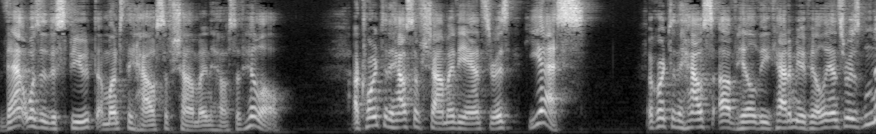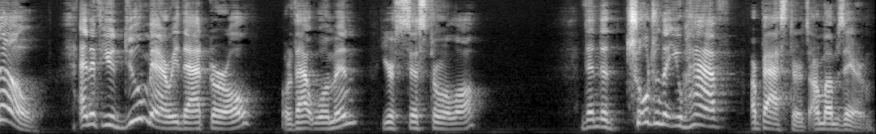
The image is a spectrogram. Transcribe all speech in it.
That was a dispute amongst the house of Shammai and the house of Hillel. According to the house of Shammai, the answer is yes. According to the house of Hill, the Academy of Hill, the answer is no. And if you do marry that girl or that woman, your sister-in-law, then the children that you have are bastards, are mamzerim.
